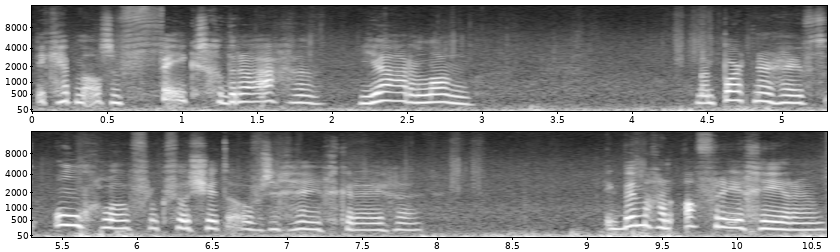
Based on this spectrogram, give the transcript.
ik heb me als een fakes gedragen, jarenlang. Mijn partner heeft ongelooflijk veel shit over zich heen gekregen. Ik ben me gaan afreageren.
